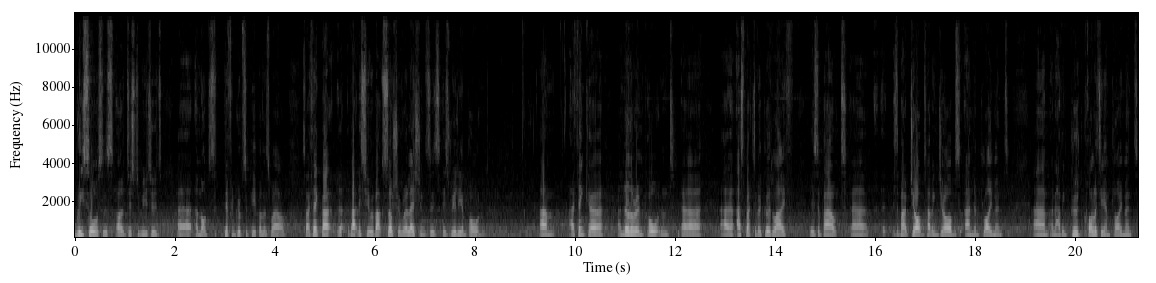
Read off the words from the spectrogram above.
resources are distributed uh, amongst different groups of people as well. So I think that that issue about social relations is, is really important. Um, I think uh, another important uh, uh, aspect of a good life is about is about jobs, having jobs and employment, um, and having good quality employment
